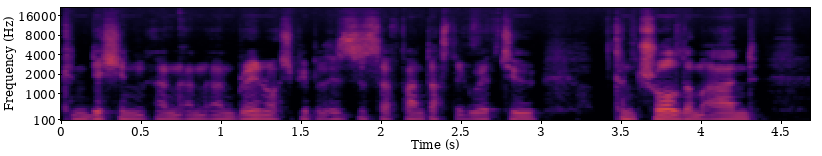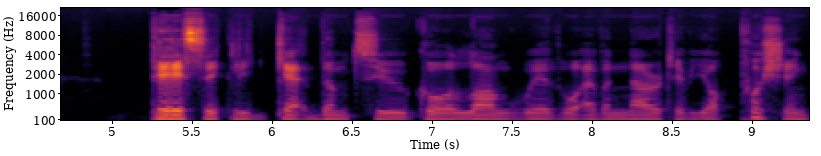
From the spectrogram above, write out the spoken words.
condition and, and, and brainwash people. It's just a fantastic way to control them and basically get them to go along with whatever narrative you're pushing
